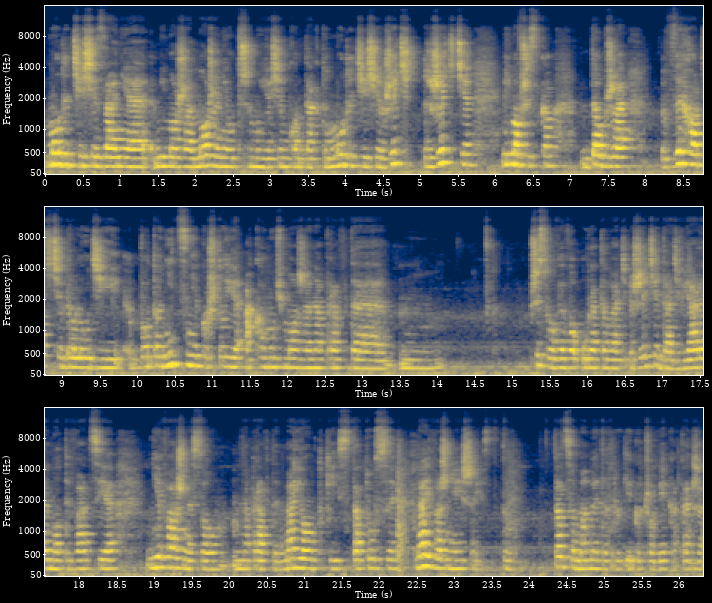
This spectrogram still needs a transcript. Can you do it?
módlcie się za nie, mimo że może nie utrzymuje się kontaktu, módlcie się, żyć, żyćcie mimo wszystko dobrze, wychodźcie do ludzi, bo to nic nie kosztuje, a komuś może naprawdę mm, przysłowiowo uratować życie, dać wiarę, motywację. Nieważne są naprawdę majątki, statusy, najważniejsze jest to, to co mamy do drugiego człowieka. Także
